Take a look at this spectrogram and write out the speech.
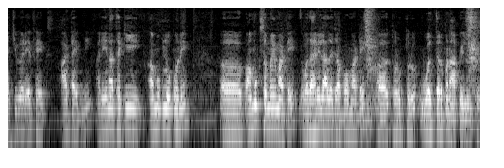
અચીવર એફએક્સ આ ટાઈપની અને એના થકી અમુક લોકોને અમુક સમય માટે વધારે લાલચ આપવા માટે થોડુંક થોડુંક વળતર પણ આપેલું છે.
